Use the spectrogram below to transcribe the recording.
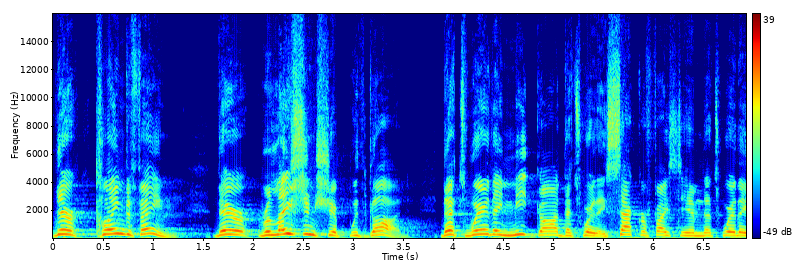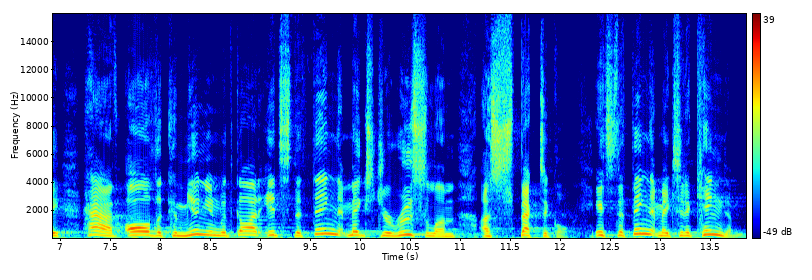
their claim to fame, their relationship with God. That's where they meet God. That's where they sacrifice to Him. That's where they have all the communion with God. It's the thing that makes Jerusalem a spectacle, it's the thing that makes it a kingdom.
